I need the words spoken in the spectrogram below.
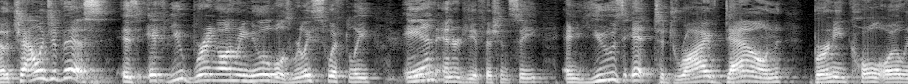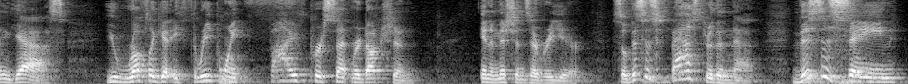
Now the challenge of this is if you bring on renewables really swiftly and energy efficiency and use it to drive down burning coal, oil, and gas, you roughly get a 3.5% reduction in emissions every year. So this is faster than that. This is saying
